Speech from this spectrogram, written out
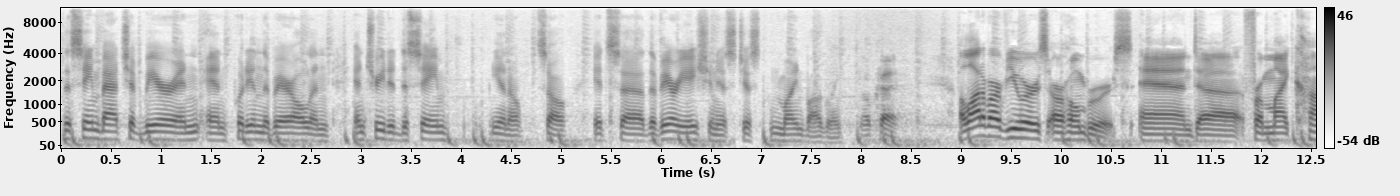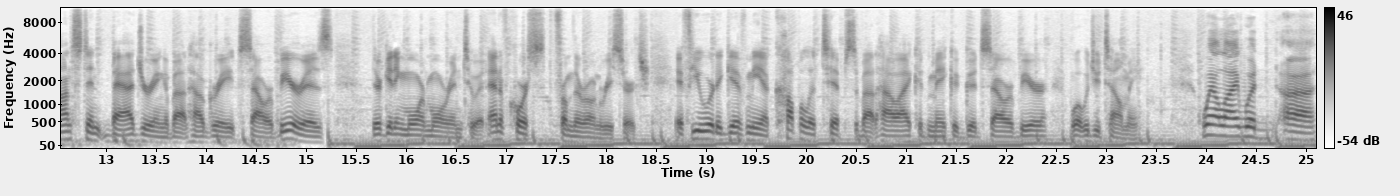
the same batch of beer and, and put in the barrel and, and treated the same, you know. So it's uh, the variation is just mind-boggling. Okay. A lot of our viewers are homebrewers, and uh, from my constant badgering about how great sour beer is, they're getting more and more into it. And of course, from their own research. If you were to give me a couple of tips about how I could make a good sour beer, what would you tell me? Well, I would uh,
